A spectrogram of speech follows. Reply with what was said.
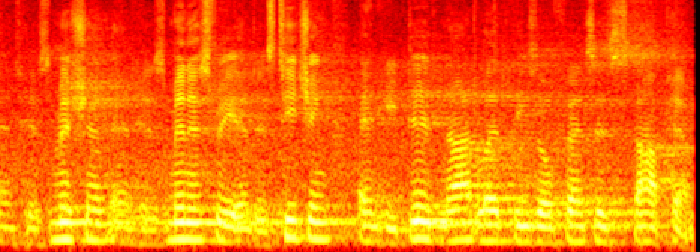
and his mission and his ministry and his teaching, and he did not let these offenses stop him.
